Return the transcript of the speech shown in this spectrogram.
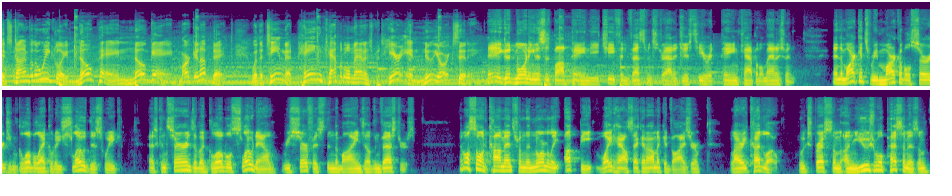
It's time for the weekly No Pain, No Gain market update with a team at Payne Capital Management here in New York City. Hey, good morning. This is Bob Payne, the Chief Investment Strategist here at Payne Capital Management. And the market's remarkable surge in global equities slowed this week as concerns of a global slowdown resurfaced in the minds of investors. And also on comments from the normally upbeat White House economic advisor, Larry Kudlow, who expressed some unusual pessimism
